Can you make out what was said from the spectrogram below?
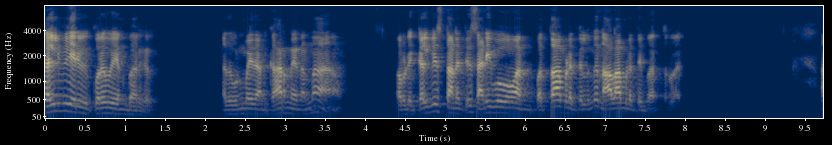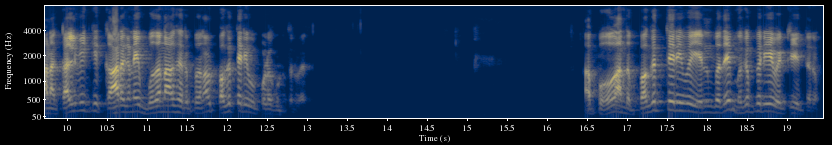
கல்வி அறிவு குறைவு என்பார்கள். அது உண்மைதான். காரணம் என்னன்னா அவருடைய கல்வி ஸ்தானத்தை சனி பகவான் பத்தாம் இடத்திலிருந்து நாலாம் இடத்தை பார்த்துருவார். ஆனா கல்விக்கு காரகனே புதனாக இருப்பதனால் பகுத்தறிவு கூட கொடுத்துருவார். அப்போ அந்த பகுத்தறிவு என்பதே மிகப்பெரிய வெற்றியை தரும்.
